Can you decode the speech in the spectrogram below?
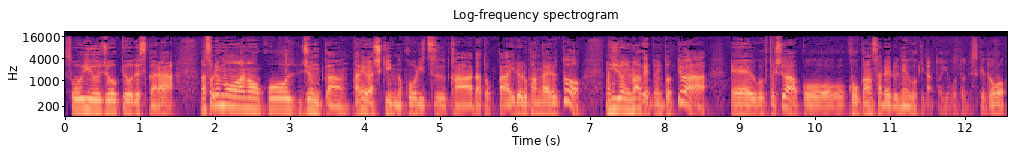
そういう状況ですから、まあ、それも、あの、好循環、あるいは資金の効率化だとか、いろいろ考えると、まあ、非常にマーケットにとっては、えー、動きとしては、こう、交換される値動きだということですけど、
